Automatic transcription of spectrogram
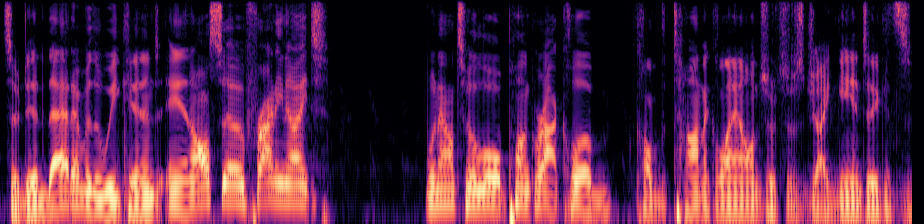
So did that over the weekend, and also Friday night went out to a little punk rock club called the Tonic Lounge, which was gigantic. It's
